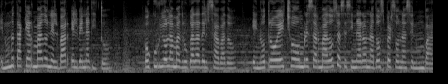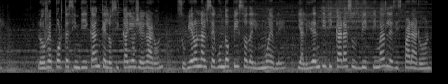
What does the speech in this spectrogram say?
en un ataque armado en el bar El Venadito. Ocurrió la madrugada del sábado. En otro hecho, hombres armados asesinaron a dos personas en un bar. Los reportes indican que los sicarios llegaron Subieron al segundo piso del inmueble y al identificar a sus víctimas les dispararon.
